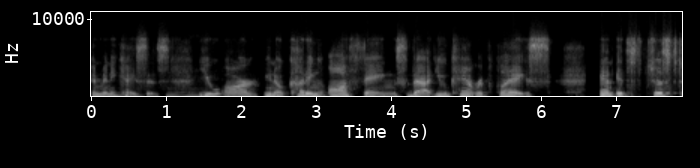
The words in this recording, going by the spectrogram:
in many cases. Mm-hmm. You are, you know, cutting off things that you can't replace. And it's just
